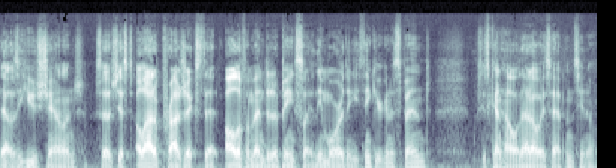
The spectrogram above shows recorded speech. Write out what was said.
That was a huge challenge. So it's just a lot of projects that all of them ended up being slightly more than you think you're going to spend, which is kind of how that always happens, you know.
